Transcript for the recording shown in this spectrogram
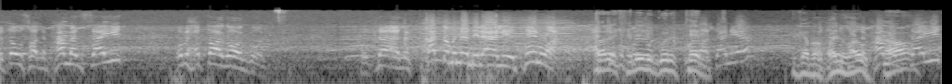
بتوصل لمحمد السيد وبيحطها جوه الجول. تقدم النادي الأهلي 2-1 طارق خليل الجول الثاني إجابة حلوة قوي لمحمد آه. السيد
